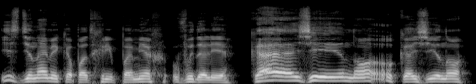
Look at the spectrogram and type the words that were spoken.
из динамика под хрип помех выдали «Казино, казино».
